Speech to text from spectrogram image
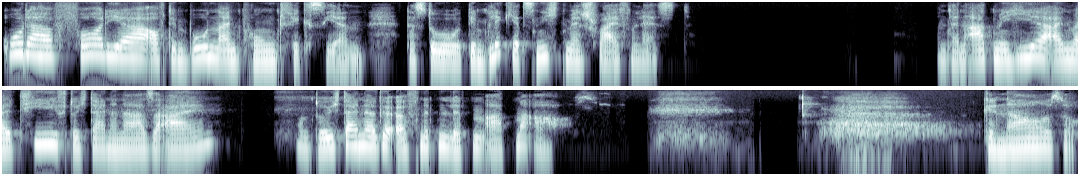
oder vor dir auf dem Boden einen Punkt fixieren, dass du den Blick jetzt nicht mehr schweifen lässt. Und dann atme hier einmal tief durch deine Nase ein und durch deine geöffneten Lippen atme aus. Genau so.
